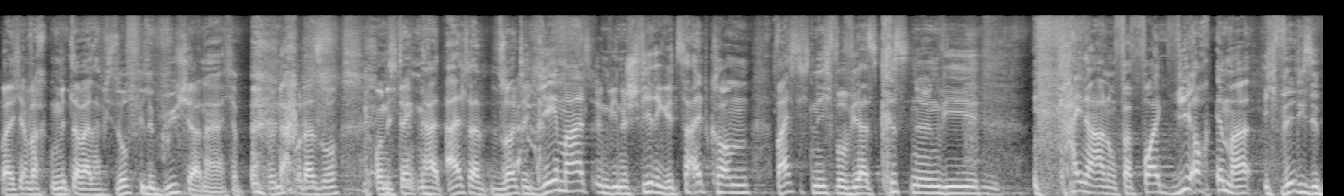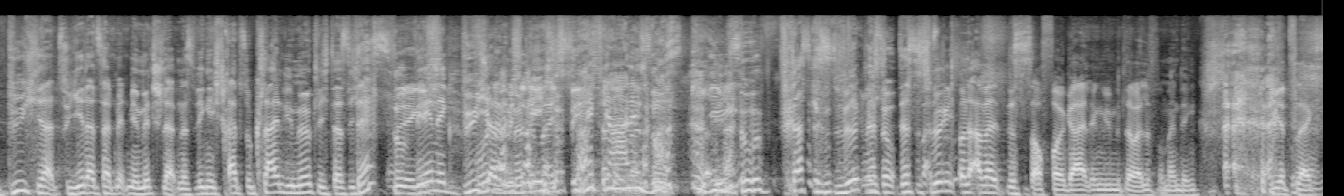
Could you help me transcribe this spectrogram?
weil ich einfach mittlerweile habe ich so viele Bücher, naja, ich habe fünf oder so und ich denke mir halt, Alter, sollte jemals irgendwie eine schwierige Zeit kommen, weiß ich nicht, wo wir als Christen irgendwie keine Ahnung, verfolgt, wie auch immer, ich will diese Bücher zu jeder Zeit mit mir mitschleppen. Deswegen, ich schreibe so klein wie möglich, dass ich so Deswegen. wenig Bücher wie möglich Ich gar nicht so. das ist wirklich, Also, das ist wirklich, und, aber das ist auch voll geil irgendwie mittlerweile von mein Ding. Weird Flex.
